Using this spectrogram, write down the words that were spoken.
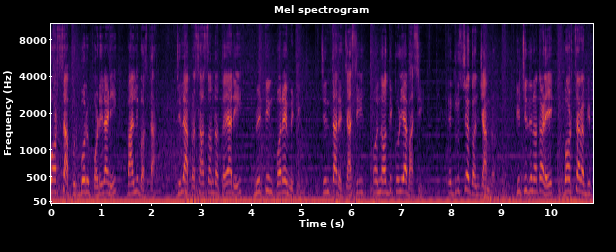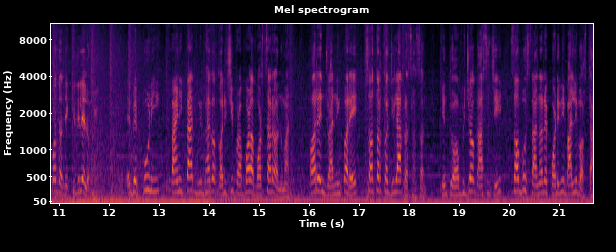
ବର୍ଷା ପୂର୍ବରୁ ପଡ଼ିଲାଣି ବାଲିବସ୍ତା। ଜିଲ୍ଲା ପ୍ରଶାସନର ତୟାରୀ ମିଟିଂ ପରେ ମିଟିଂ। ଚିନ୍ତାରେ ଚାଷୀ ଓ ନଦୀକୂଳିଆବାସୀ ଏ ଦୃଶ୍ୟ ଗଞ୍ଜାମର। କିଛି ଦିନ ତଳେ ବର୍ଷାର ବିପଦ ଦେଖିଥିଲେ ଲୋକେ। ଏବେ ପୁଣି ପାଣିପାଗ ବିଭାଗ କରିଛି ପ୍ରବଳ ବର୍ଷାର ଅନୁମାନ। ଅରେଞ୍ଜ ୱାର୍ଣ୍ଣିଂ ପରେ ସତର୍କ ଜିଲ୍ଲା ପ୍ରଶାସନ। କିନ୍ତୁ ଅଭିଯୋଗ ଆସୁଛି ସବୁ ସ୍ଥାନରେ ପଡ଼ିନି ବାଲିବସ୍ତା।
